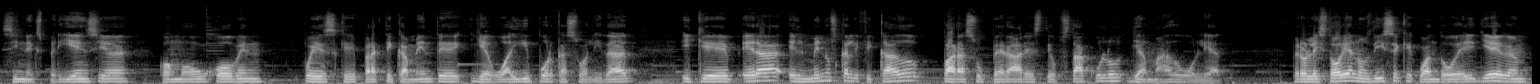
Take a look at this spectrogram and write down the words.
sin experiencia, como un joven pues que prácticamente llegó ahí por casualidad y que era el menos calificado para superar este obstáculo llamado Goliat. Pero la historia nos dice que cuando él llega,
